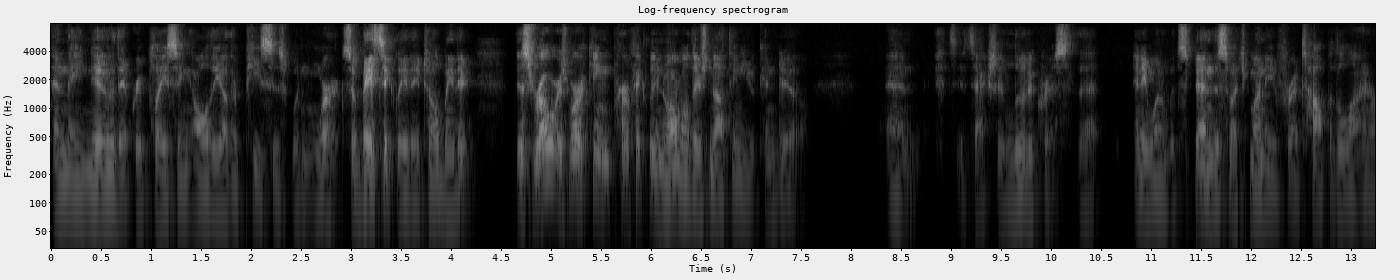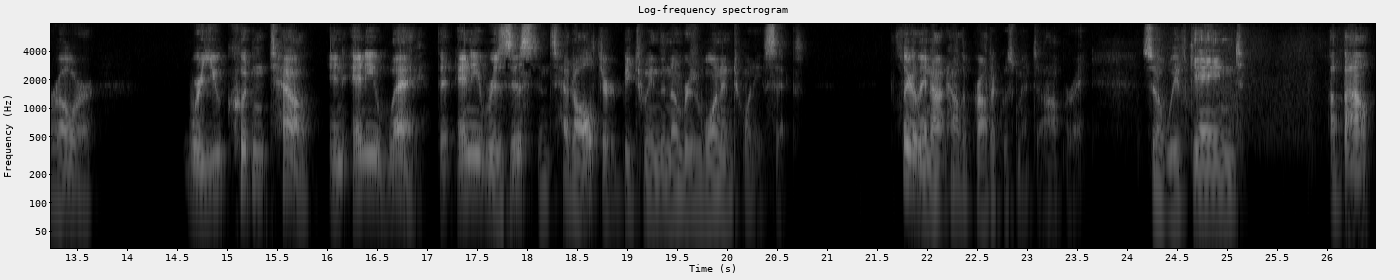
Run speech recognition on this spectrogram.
And they knew that replacing all the other pieces wouldn't work. So basically they told me that this rower is working perfectly normal. There's nothing you can do. And it's, it's actually ludicrous that anyone would spend this much money for a top of the line rower where you couldn't tell in any way that any resistance had altered between the numbers 1 and 26. Clearly not how the product was meant to operate. So we've gained about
